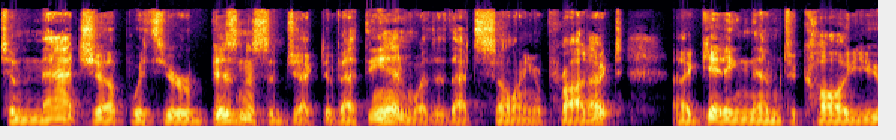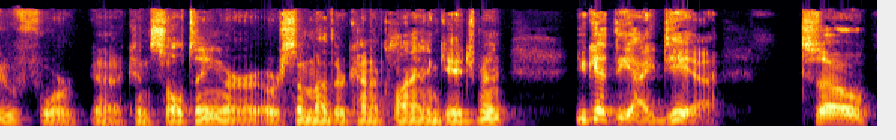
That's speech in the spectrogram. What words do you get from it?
to match up with your business objective at the end, whether that's selling a product, uh, getting them to call you for uh, consulting or, or some other kind of client engagement. You get the idea. So,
